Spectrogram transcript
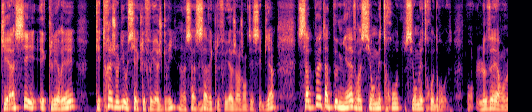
qui est assez éclairée, qui est très joli aussi avec les feuillages gris. Hein, ça, ça, avec le feuillage argenté, c'est bien. Ça peut être un peu mièvre si on met trop, si on met trop de rose. Bon, le vert, on,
